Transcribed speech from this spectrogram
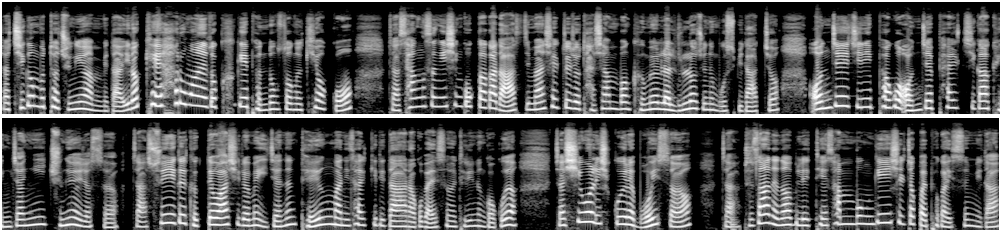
자, 지금부터 중요합니다. 이렇게 하루만 해도 크게 변동성을 키웠고, 자, 상승이 신고가가 나왔지만 실질적으로 다시 한번 금요일 날 눌러주는 모습이 나왔죠. 언제 진입하고 언제 팔지가 굉장히 중요해졌어요. 자, 수익을 극대화하시려면 이제는 대응만이 살 길이다라고 말씀을 드리는 거고요. 자, 10월 29일에 뭐 있어요? 자, 두산 에너빌리티의 3분기 실적 발표가 있습니다.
